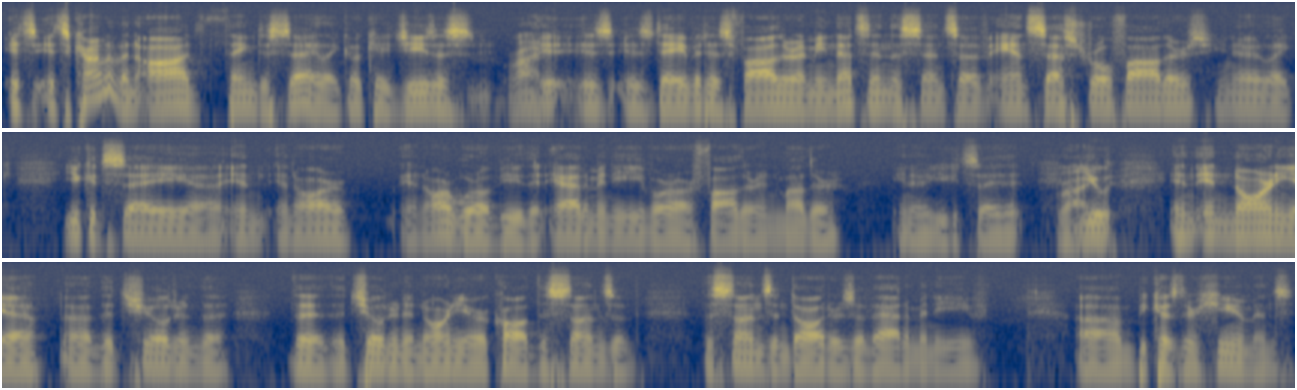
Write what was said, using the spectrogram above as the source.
it's it's kind of an odd thing to say. Like, okay, Jesus Right. is is David his father? I mean, that's in the sense of ancestral fathers. You know, like you could say uh, in in our in our worldview that Adam and Eve are our father and mother. You know, you could say that Right. you in in Narnia, uh, the children the, the the children in Narnia are called the sons of the sons and daughters of Adam and Eve um, because they're humans.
